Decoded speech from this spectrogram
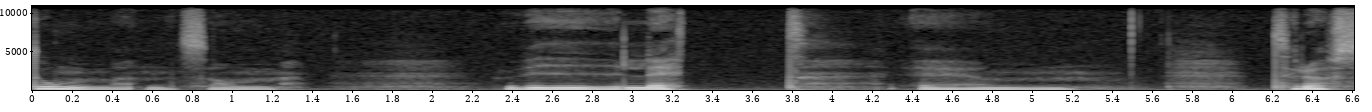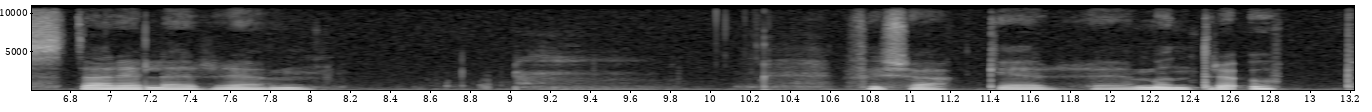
sjukdomen som vi lätt eh, tröstar eller ehm, eh, försöker muntra upp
